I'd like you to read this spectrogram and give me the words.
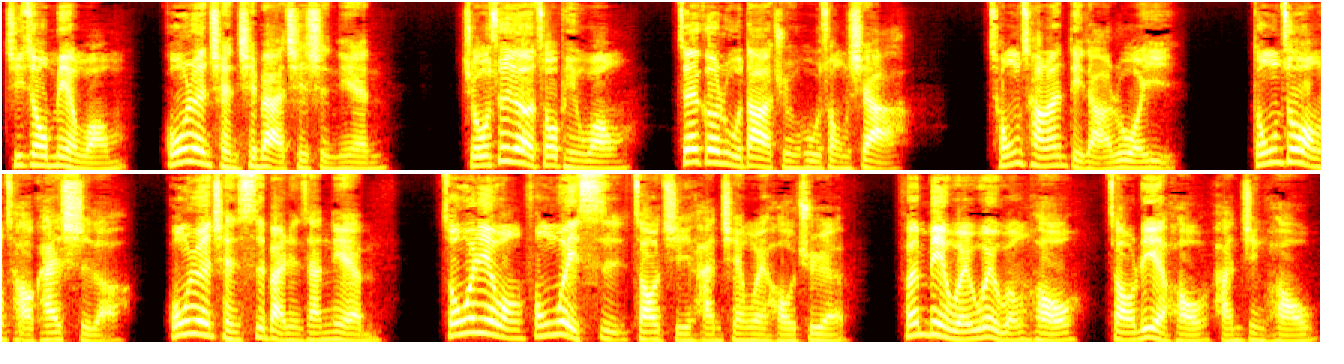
冀州灭亡。公元前七百七十年，九岁的周平王在各路大军护送下，从长安抵达洛邑，东周王朝开始了。公元前四百零三年，周威烈王封魏氏召集韩虔为侯爵，分别为魏文侯、赵烈侯、韩景侯。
